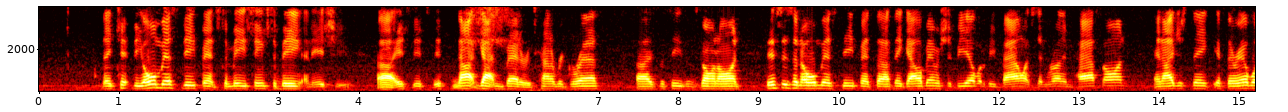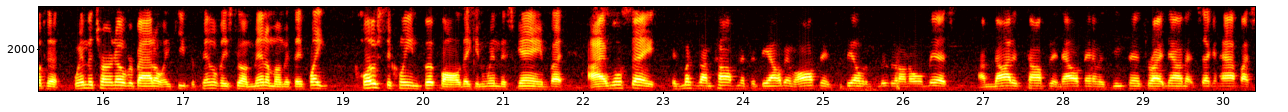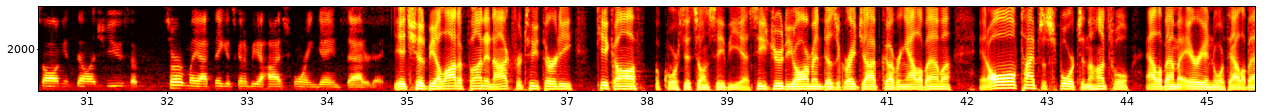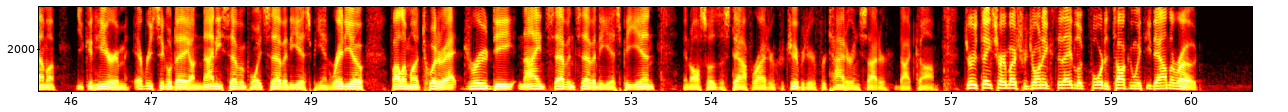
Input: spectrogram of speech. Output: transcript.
They t- the Ole Miss defense to me seems to be an issue. Uh, it's it's it's not gotten better. It's kind of regressed uh, as the season's gone on. This is an Ole Miss defense that I think Alabama should be able to be balanced and run and pass on. And I just think if they're able to win the turnover battle and keep the penalties to a minimum, if they play close to clean football, they can win this game. But I will say, as much as I'm confident that the Alabama offense should be able to move it on Ole Miss, I'm not as confident in Alabama's defense right now in that second half I saw against LSU. So certainly I think it's going to be a high scoring game Saturday. It should be a lot of fun in Oxford 2:30 kickoff. Of course, it's on CBS. He's Drew DeArmond, does a great job covering Alabama and all types of sports in the Huntsville, Alabama area, North Alabama. You can hear him every single day on 97.7 ESPN Radio. Follow him on Twitter at DrewD977 ESPN and also as a staff writer and contributor for TiderInsider.com. Drew, thanks very much for joining us today. Look forward to talking with you down the road.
